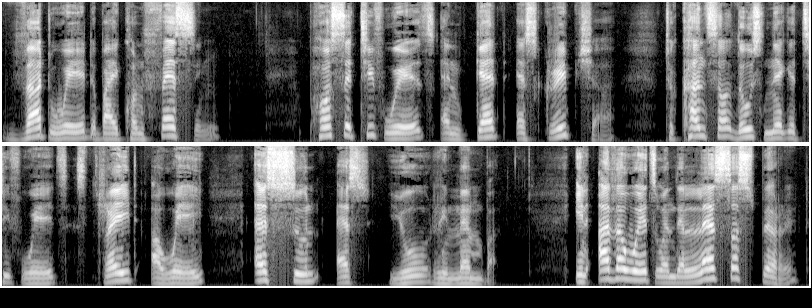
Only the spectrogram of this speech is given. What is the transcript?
that word by confessing positive words and get a scripture to cancel those negative words straight away as soon as you remember. In other words, when the lesser spirit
